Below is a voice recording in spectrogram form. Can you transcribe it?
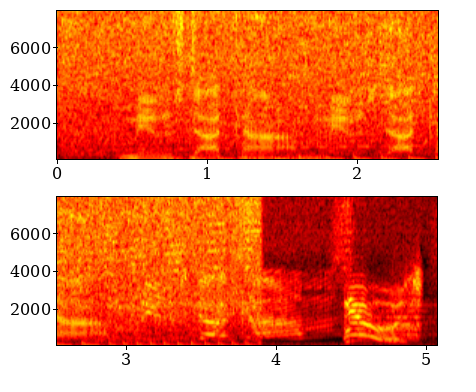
Knewz.com. Knewz.com. Knewz.com. News.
